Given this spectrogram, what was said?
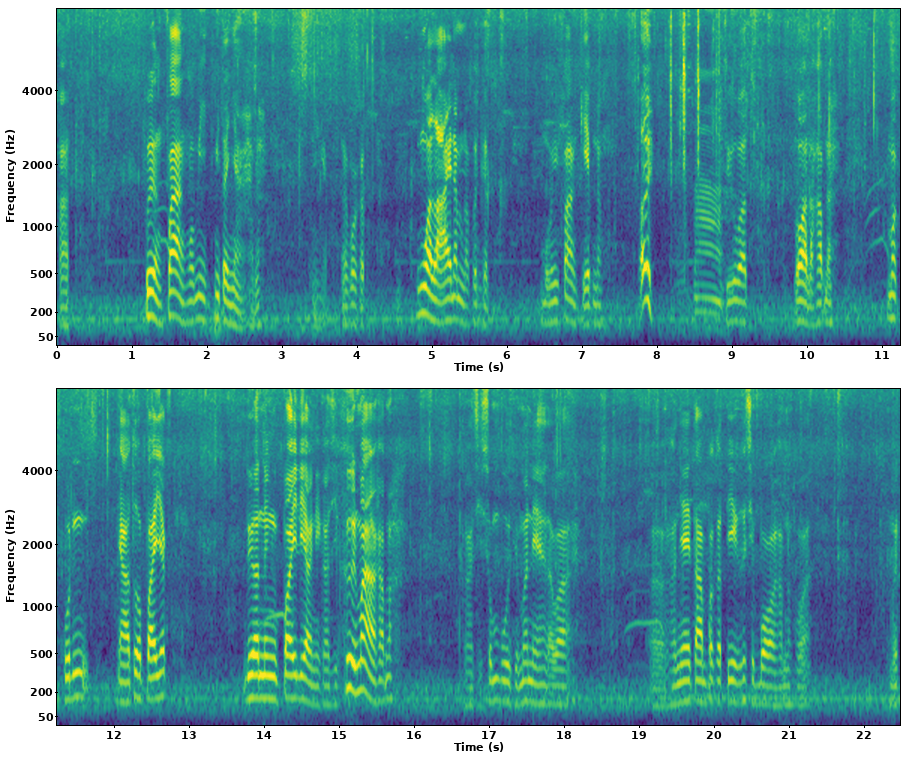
ขาดเฟื่องฟางบ่มีมีแต่หญ้าครับนะนี่ครับแล้วก็กับงัวหลายน้ำละเพิ่นกับบ่มีฟางเก็บนะเอ้ยถือว่ารอดแล้วครับนะมาขุนหญ้าทั่วไปยักเดือนหนึ่งปล่อยเลี้ยงนี่ก็สิขึ้นมากครับนะก็สิสมบูรณ์ขึ้นมาเนี่ยแต่ว่า หันใหญ่ตามปกติก็คือสิบอครับนะเพราะว่ามืด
